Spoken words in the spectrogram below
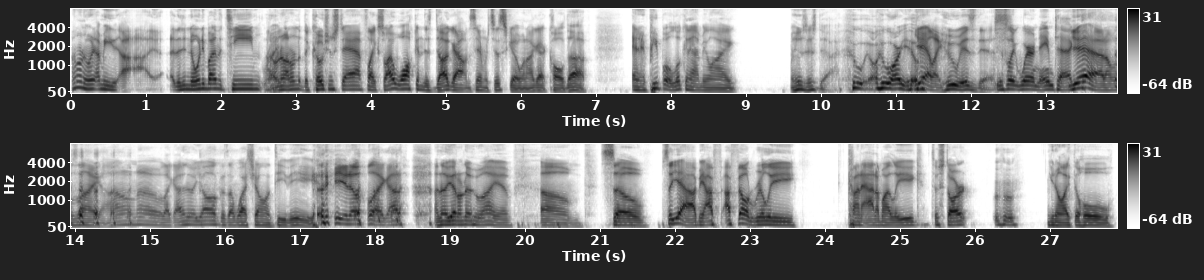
I don't know. I mean, I, I didn't know anybody on the team. I don't know. I don't know the coaching staff. Like, so I walk in this dugout in San Francisco when I got called up, and people are looking at me like, "Who's this guy?" Who who are you? yeah, like who is this? just like wear a name tag. yeah, and I was like, I don't know. Like I know y'all because I watch y'all on TV. you know, like I, I know y'all don't know who I am. Um, so so yeah, I mean, I I felt really kind of out of my league to start hmm you know, like the whole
